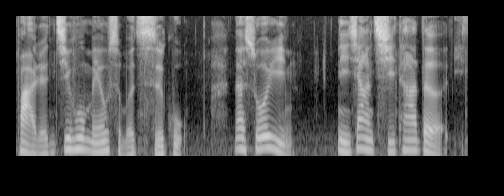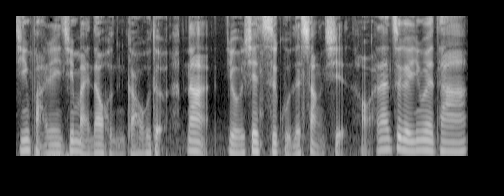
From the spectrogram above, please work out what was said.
法人几乎没有什么持股，那所以你像其他的已经法人已经买到很高的，那有一些持股的上限，好，那这个因为他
